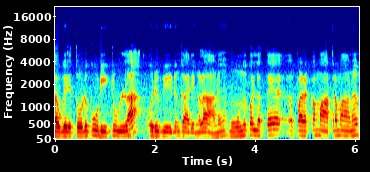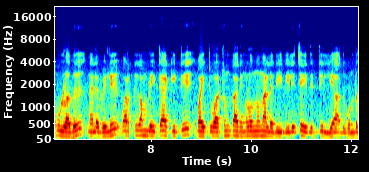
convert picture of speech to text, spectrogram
സൗകര്യത്തോട് കൂടിയിട്ടുള്ള ഒരു വീടും കാര്യങ്ങളാണ്. മൂന്ന് കൊല്ലത്തെ പഴക്കം മാത്രമാണ് ഉള്ളത്. നിലവിൽ വർക്ക് കംപ്ലീറ്റ് ആക്കിയിട്ട് വൈറ്റ് വാഷും കാര്യങ്ങളൊന്നും നല്ല രീതിയിൽ ചെയ്തിട്ടില്ല. അതുകൊണ്ട്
